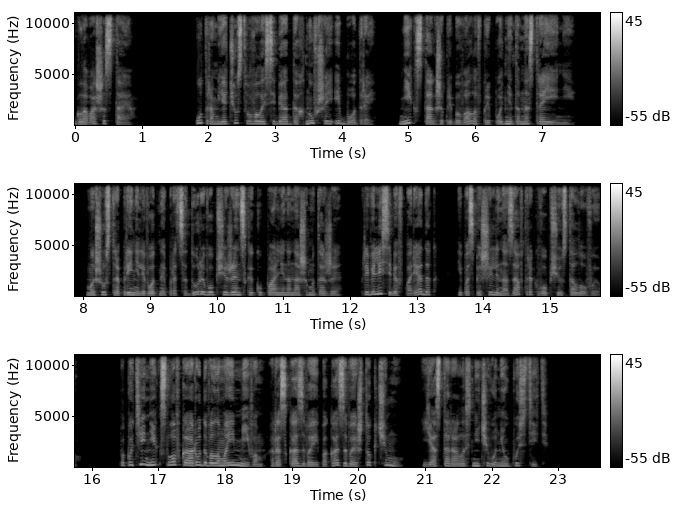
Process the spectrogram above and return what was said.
Глава шестая. Утром я чувствовала себя отдохнувшей и бодрой. Никс также пребывала в приподнятом настроении. Мы шустро приняли водные процедуры в общей женской купальне на нашем этаже, привели себя в порядок и поспешили на завтрак в общую столовую. По пути Никс ловко орудовала моим мивом, рассказывая и показывая, что к чему. Я старалась ничего не упустить.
